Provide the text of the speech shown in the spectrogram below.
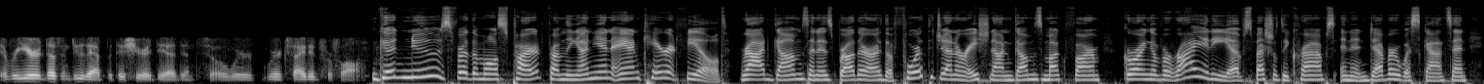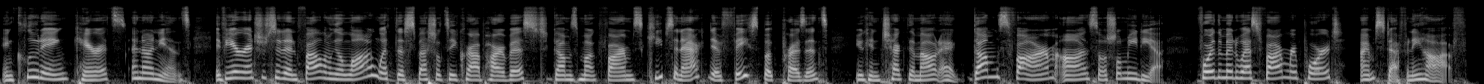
every year it doesn't do that, but this year it did, and so we're we're excited for fall. Good news for the most part from the onion and carrot field. Rod Gumz and his brother are the fourth generation on Gumz Muck Farm, growing a variety of specialty crops in Endeavor, Wisconsin, including carrots and onions. If you're interested in following along with the specialty crop harvest, Gumz Muck Farms keeps an active Facebook presence. You can check them out at Gumz Farm on social media. For the Midwest Farm Report, I'm Stephanie Hoff.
